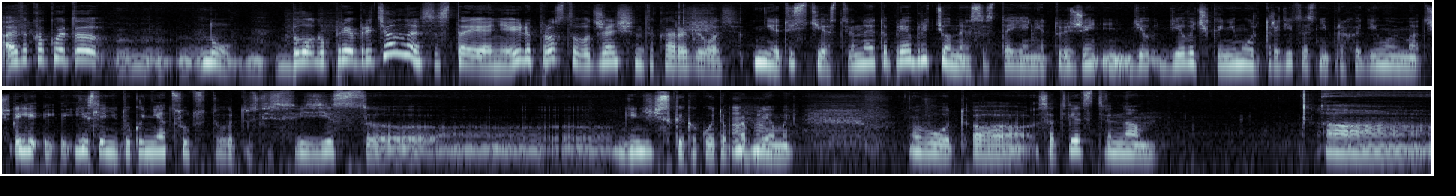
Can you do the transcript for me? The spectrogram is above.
А это какое-то ну, благоприобретенное состояние или просто вот женщина такая родилась? Нет, естественно, это приобретенное состояние. То есть девочка не может родиться с непроходимыми маточными. Или если они только не отсутствуют в связи с э, генетической какой-то проблемой. Uh-huh. Вот, э, соответственно, а,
